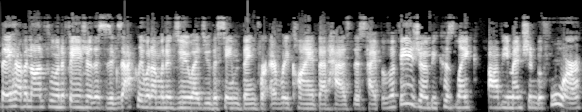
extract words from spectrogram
they have a non-fluent aphasia. This is exactly what I'm going to do. I do the same thing for every client that has this type of aphasia because like Avi mentioned before,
